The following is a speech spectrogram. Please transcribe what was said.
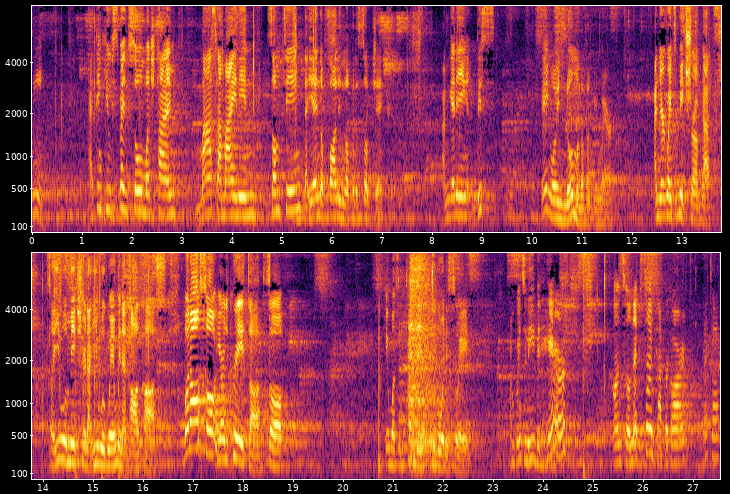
Me. I think you've spent so much time masterminding something that you end up falling in love with the subject. I'm getting this. They ain't going no motherfucking where. And you're going to make sure of that. So you will make sure that you will go and win at all costs. But also, you're the creator, so it was intended to go this way. I'm going to leave it here. Until next time, Capricorn. That's all.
